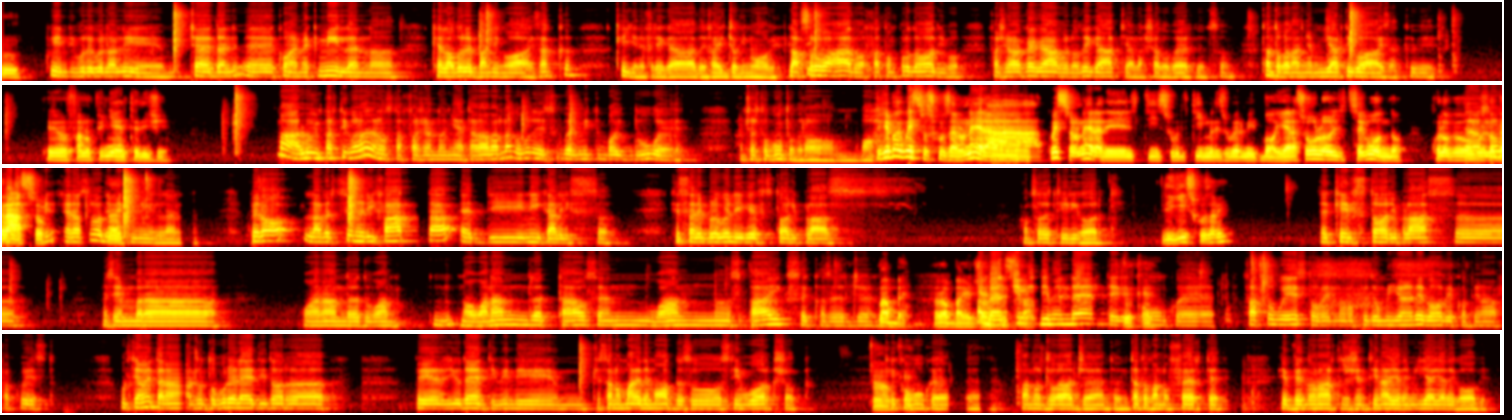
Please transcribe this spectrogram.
Mm. Quindi pure quella lì, cioè eh, come Macmillan che è l'autore Banding of Isaac, che gliene frega di fare i giochi nuovi. L'ha sì. provato, ha fatto un prototipo, faceva cagare quello dei gatti, ha lasciato perdere, insomma. Tanto guadagna miliardi con Isaac. Quindi non fanno più niente, dici? Ma lui in particolare non sta facendo niente, aveva parlato pure di Super Meat Boy 2 a un certo punto però... Boh. Perché poi questo, scusa, non era... questo non era del sul team di Super Meat Boy, era solo il secondo, quello, quello solo, grasso. Era solo di eh. Macmillan. Però la versione rifatta è di Nicalis, che sarebbero quelli che Story Plus. Non so se ti ricordi. Di chi, scusami? E Cave Story Plus uh, mi sembra 101 no, 100.000 One Spikes e cose del genere. Vabbè, roba che Vabbè, è un team indipendente che okay. comunque fatto questo vendono più di un milione di copie e continuano a fare questo. Ultimamente hanno aggiunto pure l'editor eh, per gli utenti, quindi mm, ci stanno male dei mod su Steam Workshop ah, che okay. comunque eh, fanno giocare la gente, ogni tanto fanno offerte e vendono altre centinaia di migliaia di copie.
